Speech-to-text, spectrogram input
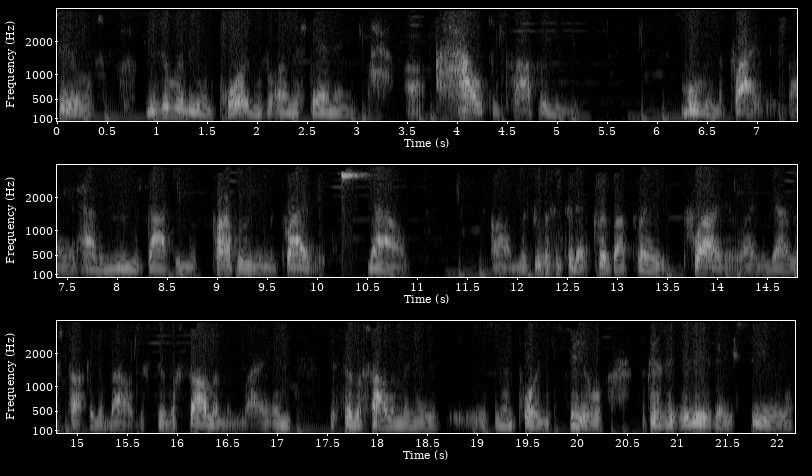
seals. These are really important for understanding uh, how to properly move in the private, right, how to use documents properly in the private. Now, um, if you listen to that clip I played prior, right, the guy was talking about the Seal of Solomon, right, and the Seal of Solomon is is an important seal because it is a seal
